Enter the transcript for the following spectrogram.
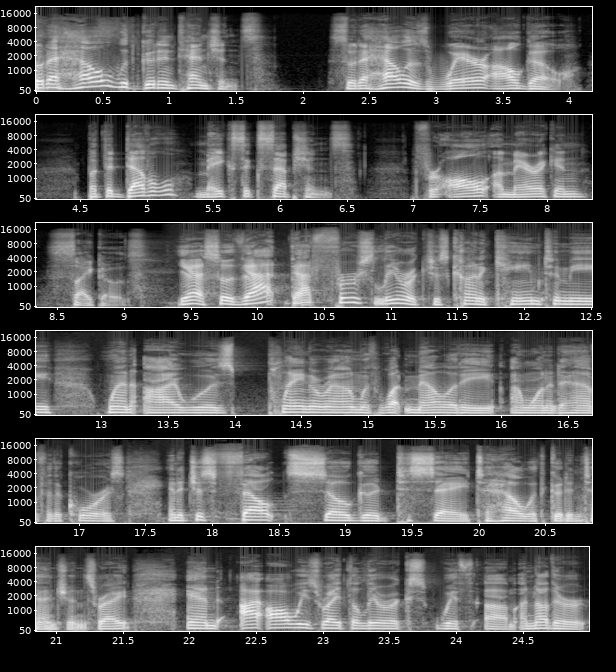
So to hell with good intentions. So to hell is where I'll go. But the devil makes exceptions for all American psychos. Yeah, so that that first lyric just kind of came to me when I was playing around with what melody I wanted to have for the chorus, and it just felt so good to say "to hell with good intentions," right? And I always write the lyrics with um, another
